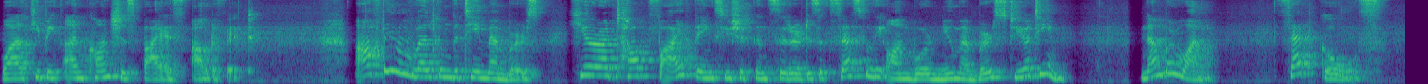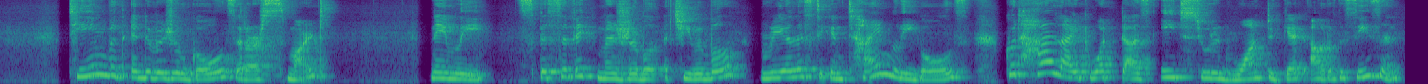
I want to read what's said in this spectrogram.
while keeping unconscious bias out of it. After you welcome the team members, here are top five things you should consider to successfully onboard new members to your team. Number one, set goals. Team with individual goals that are smart, namely specific, measurable, achievable, realistic and timely goals could highlight what does each student want to get out of the season.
